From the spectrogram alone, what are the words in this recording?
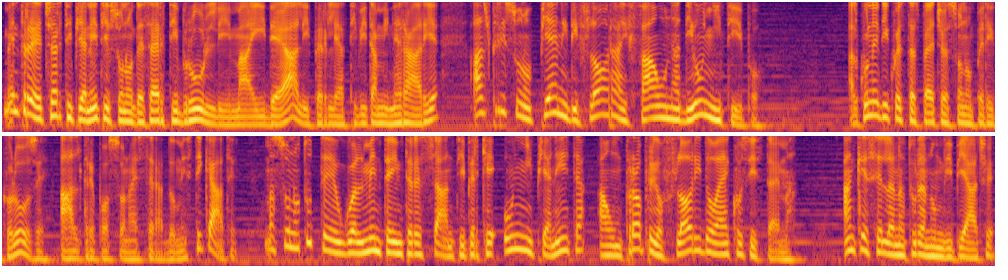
Mentre certi pianeti sono deserti brulli ma ideali per le attività minerarie, altri sono pieni di flora e fauna di ogni tipo. Alcune di queste specie sono pericolose, altre possono essere addomesticate, ma sono tutte ugualmente interessanti perché ogni pianeta ha un proprio florido ecosistema. Anche se la natura non vi piace,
